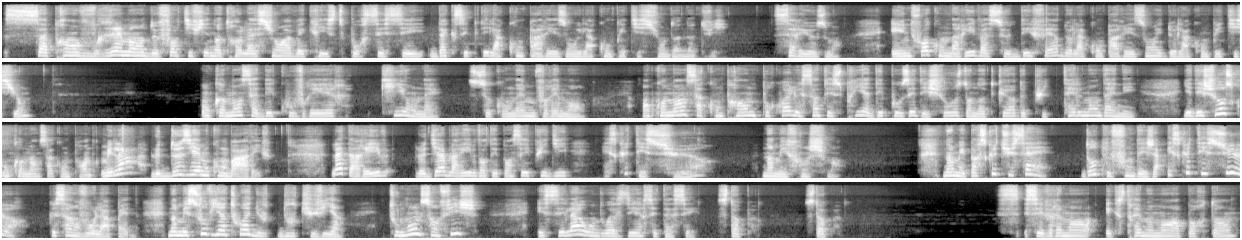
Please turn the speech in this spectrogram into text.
ça prend vraiment de fortifier notre relation avec Christ pour cesser d'accepter la comparaison et la compétition dans notre vie. Sérieusement. Et une fois qu'on arrive à se défaire de la comparaison et de la compétition, on commence à découvrir qui on est, ce qu'on aime vraiment. On commence à comprendre pourquoi le Saint-Esprit a déposé des choses dans notre cœur depuis tellement d'années. Il y a des choses qu'on commence à comprendre. Mais là, le deuxième combat arrive. Là, tu arrives le diable arrive dans tes pensées puis dit Est-ce que tu es sûr? Non, mais franchement. Non, mais parce que tu sais, d'autres le font déjà. Est-ce que tu es sûr que ça en vaut la peine? Non, mais souviens-toi d'où tu viens. Tout le monde s'en fiche. Et c'est là où on doit se dire C'est assez. Stop. Stop. C'est vraiment extrêmement important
